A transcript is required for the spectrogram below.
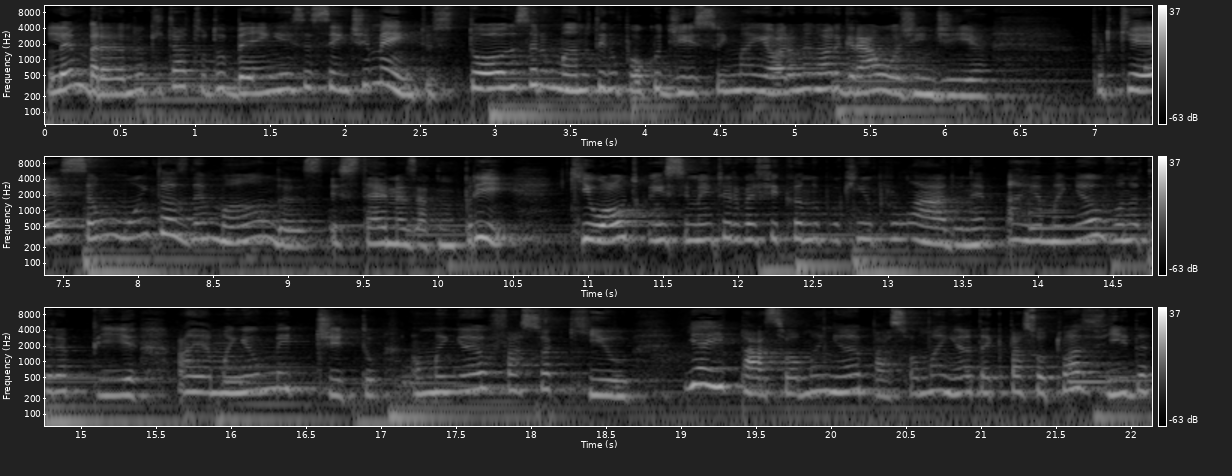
Lembrando que tá tudo bem esses sentimentos. Todo ser humano tem um pouco disso em maior ou menor grau hoje em dia, porque são muitas demandas externas a cumprir que o autoconhecimento ele vai ficando um pouquinho para o lado, né? Ai, amanhã eu vou na terapia, ai, amanhã eu medito, amanhã eu faço aquilo. E aí passa o amanhã, passa o amanhã, até que passou tua vida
